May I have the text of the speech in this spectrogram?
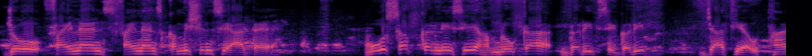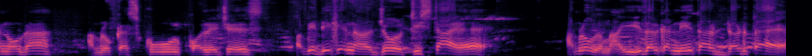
जो फाइनेंस फाइनेंस कमीशन से आता है, वो सब करने से हम लोग का गरीब से गरीब जातीय उत्थान होगा, हम लोग का स्कूल कॉलेजेस अभी देखे ना, जो टिस्टा है, हम लोग इधर का नेता डरता है।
